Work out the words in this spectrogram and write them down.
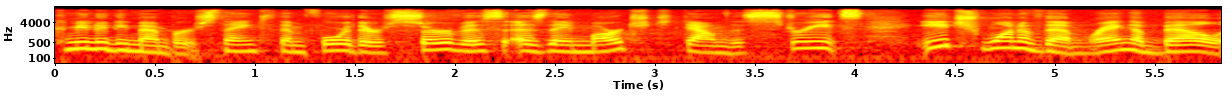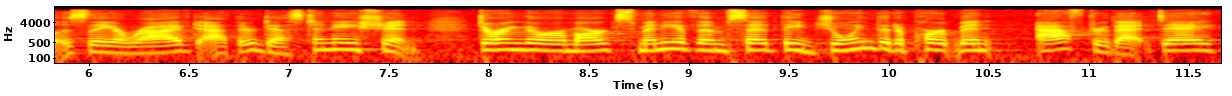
Community members thanked them for their service as they marched down the streets. Each one of them rang a bell as they arrived at their destination. During their remarks, many of them said they joined the department after that day.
